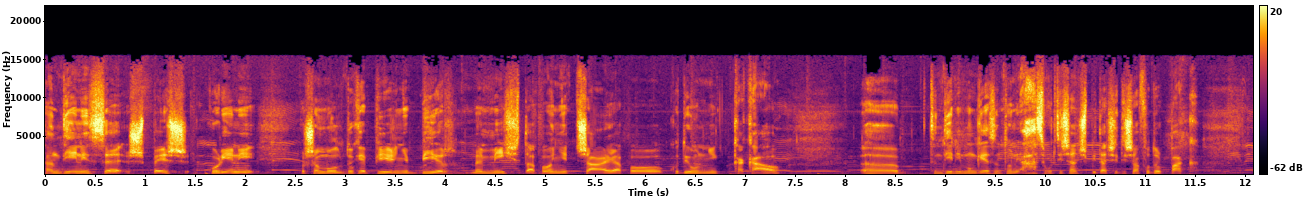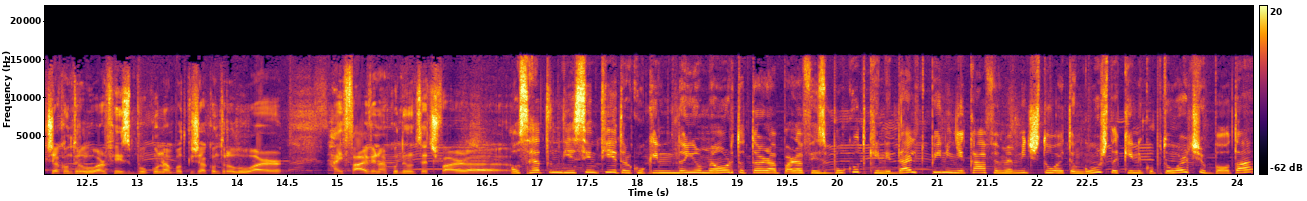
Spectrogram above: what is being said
ta ndjeni se shpesh kur jeni për shembull duke pirë një birrë me miqtë apo një çaj apo ku di unë një kakao? Ëh, të ndjeni mungesën tani, ah sikur të isha në shtëpi tash të isha futur pak, kisha kontrolluar Facebookun apo të kisha kontrolluar high five-in apo diun se çfarë. Uh... Ose atë ndjesinë tjetër ku keni ndenjur me orë të tëra para Facebookut, keni dalë të pini një kafe me miqtë tuaj të ngushtë dhe keni kuptuar që bota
